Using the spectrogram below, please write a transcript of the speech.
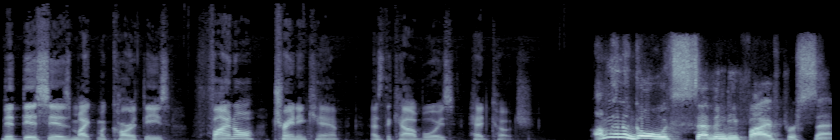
that this is Mike McCarthy's final training camp as the Cowboys head coach. I'm going to go with 75%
